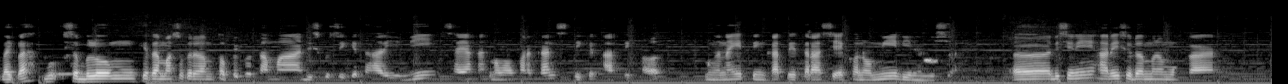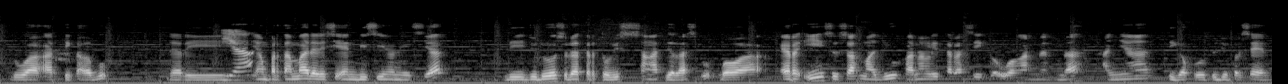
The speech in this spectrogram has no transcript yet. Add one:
Baiklah, Bu, sebelum kita masuk ke dalam topik utama diskusi kita hari ini, saya akan memaparkan sedikit artikel mengenai tingkat literasi ekonomi di Indonesia. E, di sini Hari sudah menemukan dua artikel, Bu. Dari iya. yang pertama dari CNBC Indonesia, di judul sudah tertulis sangat jelas, Bu, bahwa RI susah maju karena literasi keuangan rendah hanya 37 persen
